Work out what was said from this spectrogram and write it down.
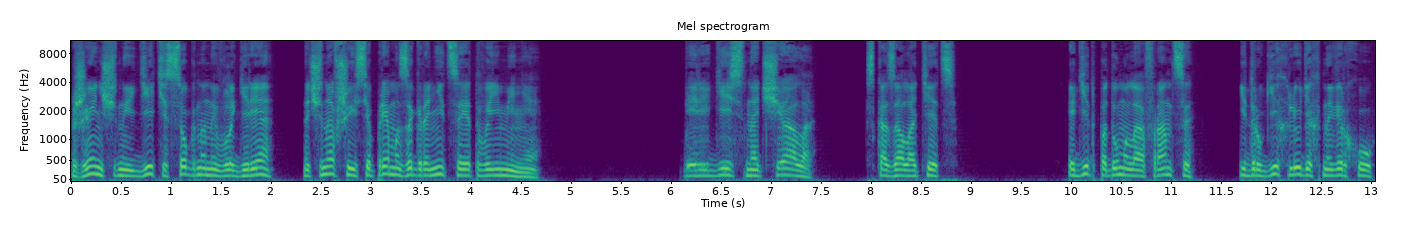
женщины и дети согнаны в лагеря, начинавшиеся прямо за границей этого имения. «Берегись начала», — сказал отец. Эдит подумала о Франце, и других людях наверху,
